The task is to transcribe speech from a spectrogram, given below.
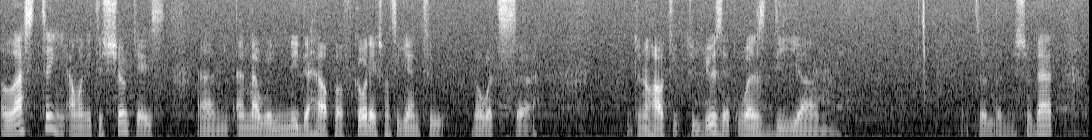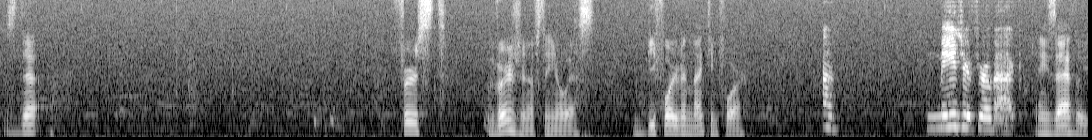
last thing I wanted to showcase, and and I will need the help of Codex once again to know what's uh, to know how to, to use it was the um, let me show that was the first version of StingOS before even NITE Team 4 A Major throwback. exactly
